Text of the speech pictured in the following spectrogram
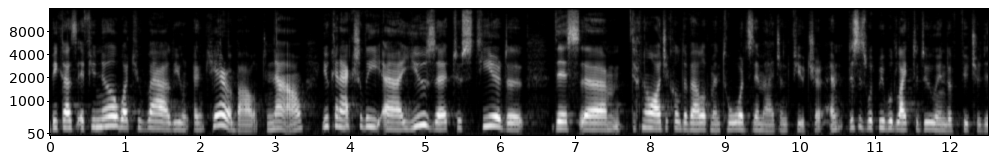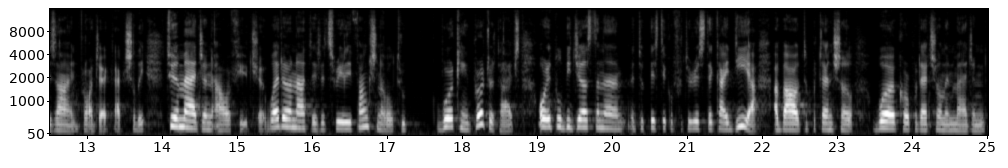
Because if you know what you value and care about now, you can actually uh, use it to steer the, this um, technological development towards the imagined future. And this is what we would like to do in the future design project, actually, to imagine our future, whether or not if it's really functional through working prototypes, or it will be just an um, utopistic or futuristic idea about a potential work or potential imagined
